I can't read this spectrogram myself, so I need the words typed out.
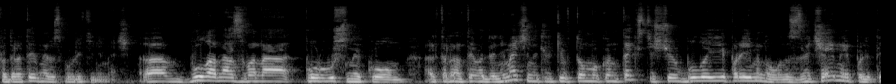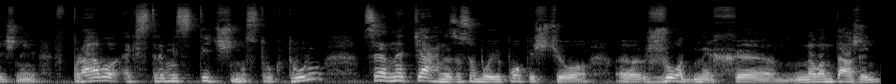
Федеративної Республіки Німеччина Е, була названа порушником альтернативи до Німеччини тільки в тому контексті, що було її переіменовано з звичайної політичної в право-екстремістичну структуру. Це не тягне за собою поки що е, жодних е, навантажень,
